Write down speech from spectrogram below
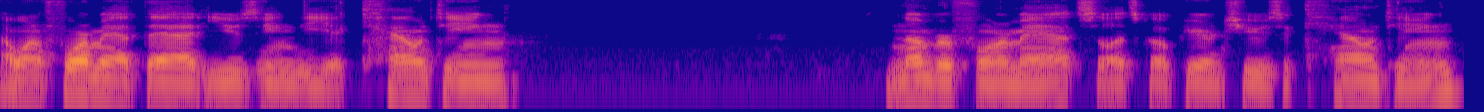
I want to format that using the accounting number format. So let's go up here and choose accounting.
